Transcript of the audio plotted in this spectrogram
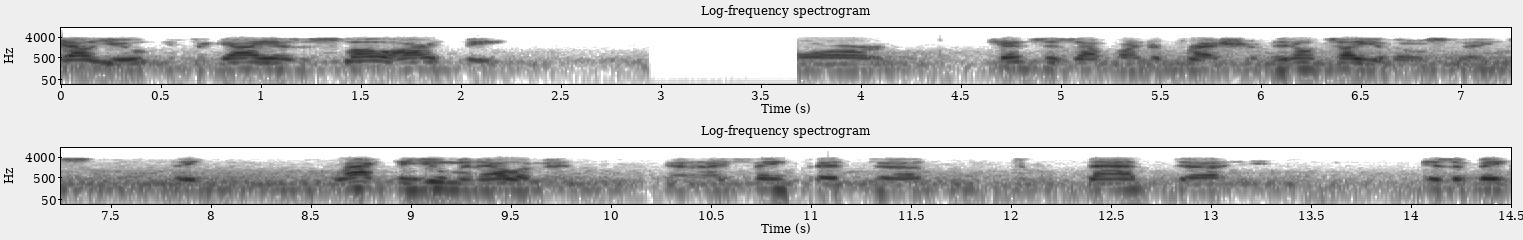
tell you if a guy has a slow heartbeat or tenses up under pressure. They don't tell you those things. They lack the human element, and I think that uh, that uh, is a big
